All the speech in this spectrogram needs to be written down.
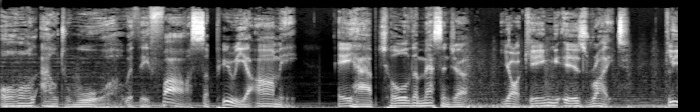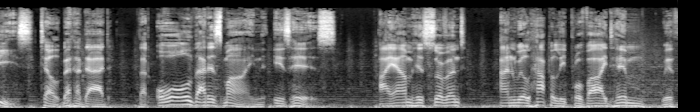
all out war with a far superior army, Ahab told the messenger, Your king is right. Please tell Benhadad that all that is mine is his. I am his servant and will happily provide him with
